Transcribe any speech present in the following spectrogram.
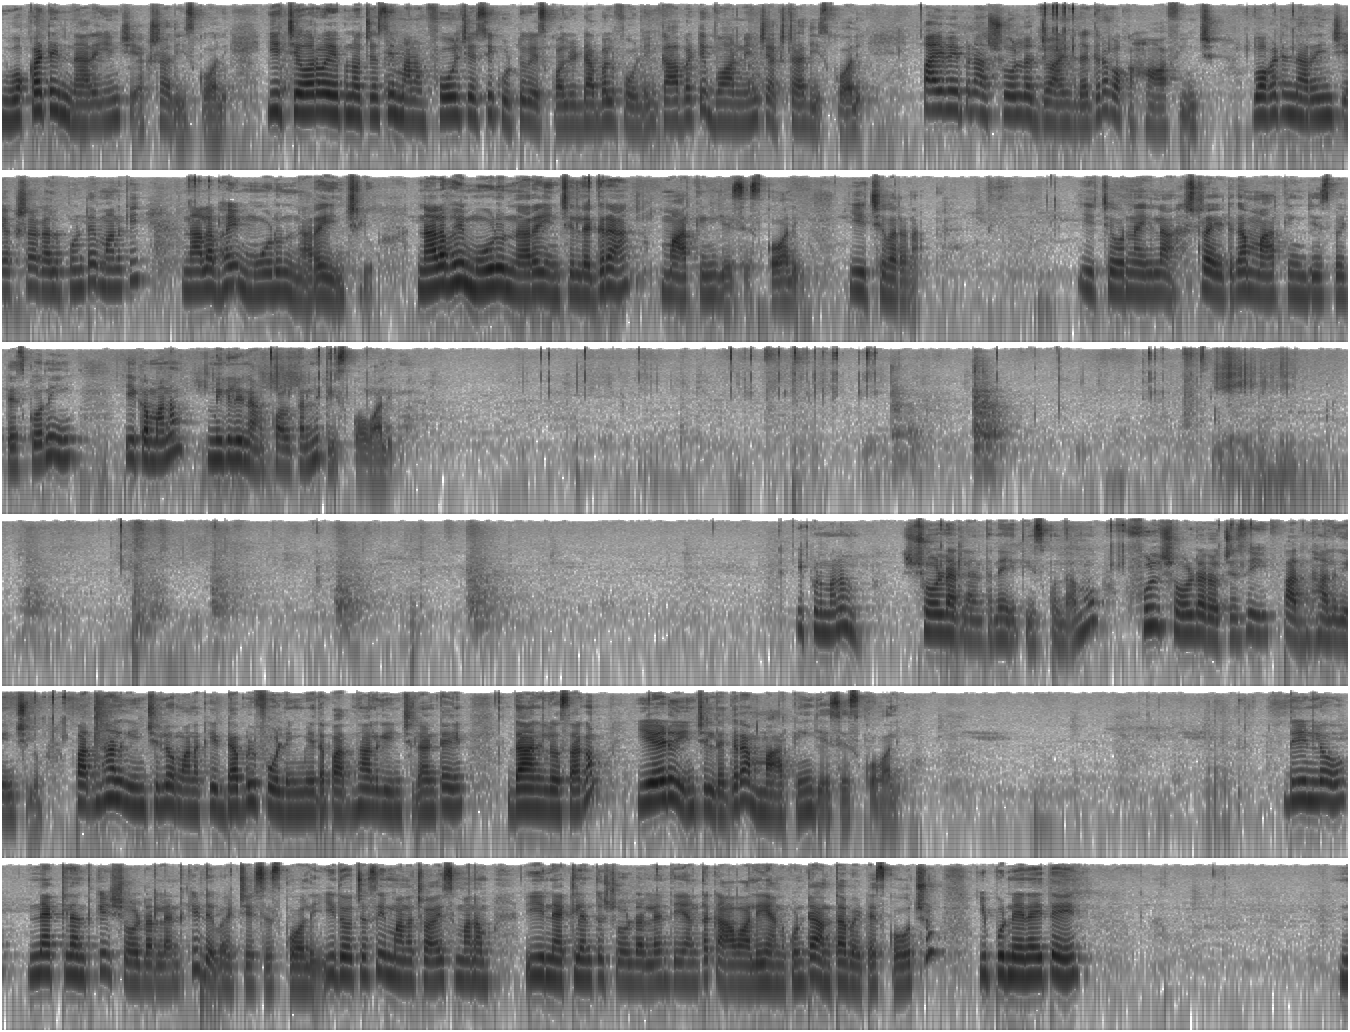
ఒకటిన్నర ఇంచ్ ఎక్స్ట్రా తీసుకోవాలి. ఈ చివరి వైపున వచ్చేసి మనం ఫోల్డ్ చేసి కుట్టు వేసుకోవాలి డబల్ ఫోల్డింగ్. కాబట్టి వన్ ఇంచ్ ఎక్స్ట్రా తీసుకోవాలి. పై వైపున షోల్డర్ జాయింట్ దగ్గర ఒక హాఫ్ ఇంచ్. ఒకటిన్నర ఇంచ్ ఎక్స్ట్రా కలుపుకుంటే మనకి నలభై మూడున్నర ఇంచులు. నలభై మూడున్నర ఇంచుల దగ్గర మార్కింగ్ చేసేసుకోవాలి ఈ చివరన. ఈ చివరన ఇలా స్ట్రైట్గా మార్కింగ్ చేసి పెట్టేసుకొని ఇక మనం మిగిలిన కొలతల్ని తీసుకోవాలి. ఇప్పుడు మనం షోల్డర్ లెంత్ అనేది తీసుకుందాము. ఫుల్ షోల్డర్ వచ్చేసి పద్నాలుగు ఇంచులు. పద్నాలుగు ఇంచులో మనకి డబుల్ ఫోల్డింగ్ మీద పద్నాలుగు ఇంచులు అంటే దానిలో సగం ఏడు ఇంచుల దగ్గర మార్కింగ్ చేసేసుకోవాలి. దీనిలో నెక్ లెంత్కి షోల్డర్ లెంత్కి డివైడ్ చేసేసుకోవాలి. ఇది వచ్చేసి మన చాయిస్ మనం ఈ నెక్ లెంత్ షోల్డర్ లెంత్ ఎంత కావాలి అనుకుంటే అంతా పెట్టేసుకోవచ్చు. ఇప్పుడు నేనైతే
